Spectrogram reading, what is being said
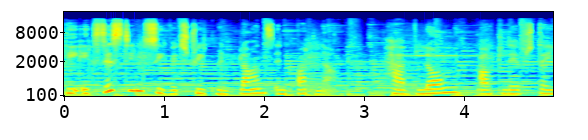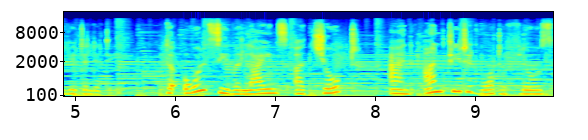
the existing sewage treatment plants in Patna have long outlived their utility. The old sewer lines are choked and untreated water flows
